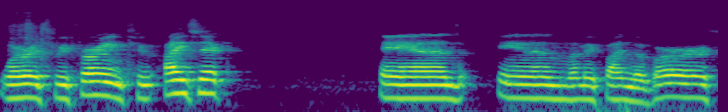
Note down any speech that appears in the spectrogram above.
where it's referring to Isaac. And in, let me find the verse.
